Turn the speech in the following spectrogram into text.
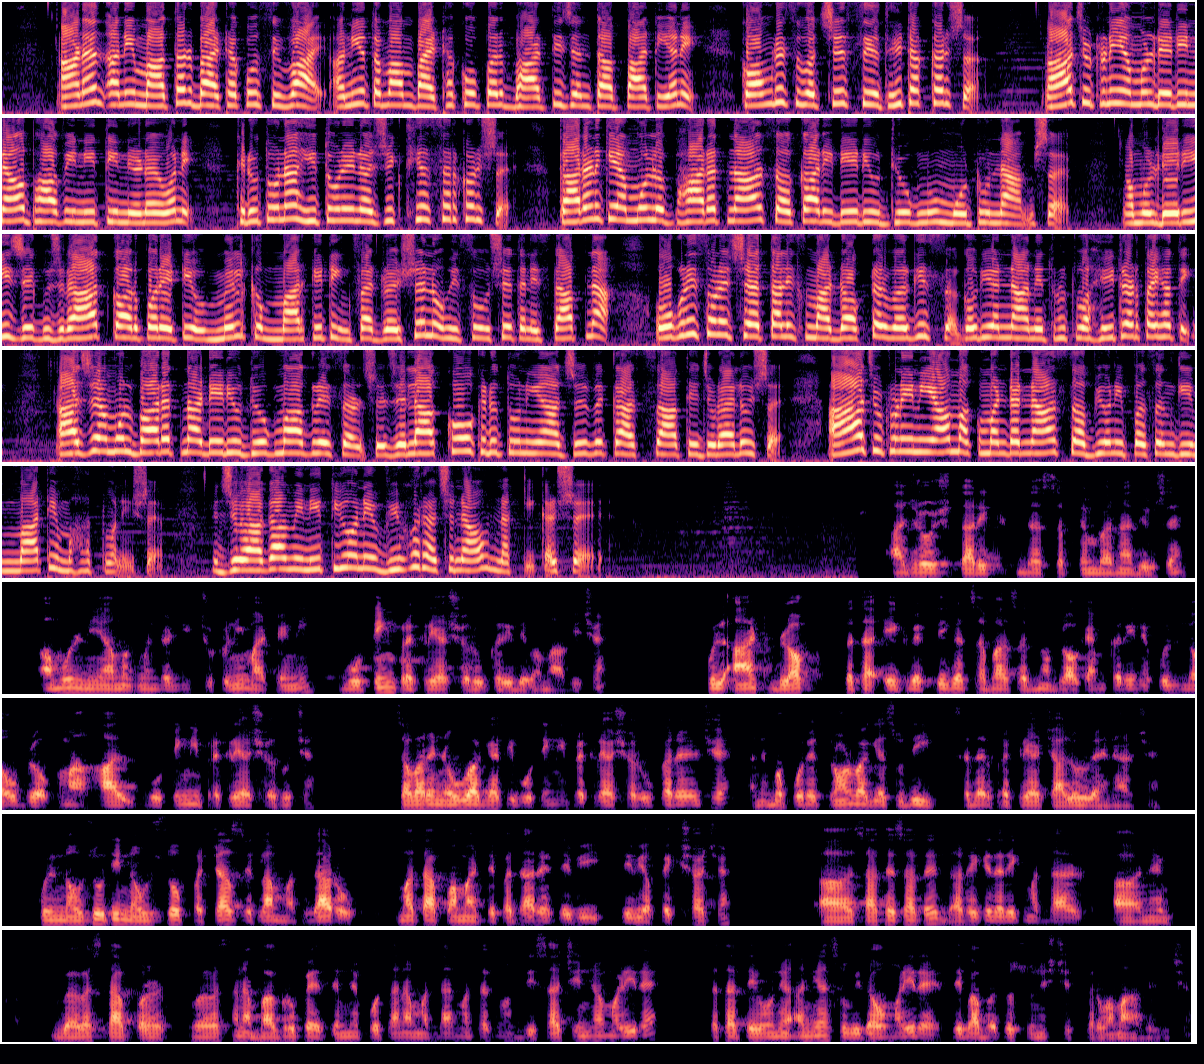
આણંદ અને માતર બેઠકો સિવાય અન્ય તમામ બેઠકો પર ભારતીય જનતા પાર્ટી અને કોંગ્રેસ વચ્ચે સીધી ટક્કર છે. આ ચૂંટણી અમૂલ ડેરીના ભાવિ નીતિ નિર્ણયો ખેડૂતોના હિતોને નજીકથી અસર કરશે, કારણ કે અમૂલ ભારતના સહકારી ડેરી ઉદ્યોગનું મોટું નામ છે. અમૂલ ડેરી જે ગુજરાત કોર્પોરેટિવ મિલ્ક માર્કેટિંગ ફેડરેશનનો હિસ્સો છે તેની સ્થાપના ઓગણીસો ને છેતાલીસમાં ડોક્ટર વર્ગીસ કુરિયનના નેતૃત્વ હેઠળ થઈ હતી. આજે અમૂલ ભારતના ડેરી ઉદ્યોગમાં અગ્રેસર છે, જે લાખો ખેડૂતોની આજીવિકા સાથે જોડાયેલું છે. આ ચૂંટણી નિયામક મંડળના સભ્યોની પસંદગી માટે મહત્વની છે. જેઓ આગામી નીતિઓ અને વ્યૂહરચનાઓ નક્કી કરશે. આજરોજ તારીખ દસ સપ્ટેમ્બરના દિવસે અમૂલ નિયામક મંડળની ચૂંટણી માટેની વોટિંગ પ્રક્રિયા શરૂ કરી દેવામાં આવી છે. કુલ આઠ બ્લોક તથા એક વ્યક્તિગત સભાસદનો બ્લોક એમ કરીને કુલ નવ બ્લોકમાં હાલ વોટિંગની પ્રક્રિયા શરૂ છે. સવારે નવ વાગ્યાથી વોટિંગની પ્રક્રિયા શરૂ કરેલ છે અને બપોરે ત્રણ વાગ્યા સુધી સદર પ્રક્રિયા ચાલુ રહેનાર છે. કુલ નવસોથી નવસો પચાસ જેટલા મતદારો મત આપવા માટે પધારે તેવી તેવી અપેક્ષા છે. સાથે સાથે દરેકે દરેક મતદાર અ, ને વ્યવસ્થા પર, વ્યવસ્થાના ભાગરૂપે તેમને પોતાના મતદાન મથકનું દિશા ચિહ્ન મળી રહે તથા તેઓને અન્ય સુવિધાઓ મળી રહે તે બાબતો સુનિશ્ચિત કરવામાં આવેલી છે.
